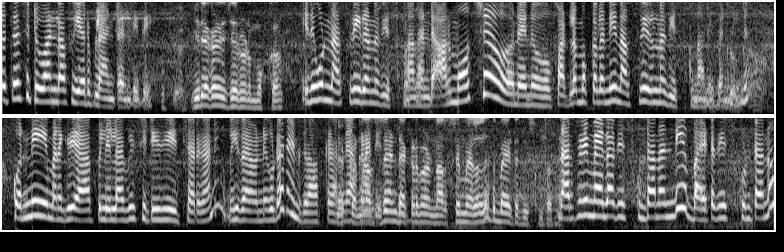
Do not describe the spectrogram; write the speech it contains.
వచ్చేసి two and half year plant అండి ఇది. ఇది ఎక్కడ తెచ్చారు మొక్క? ఇది కూడా నర్సరీలోనే తీసుకున్నానండి. ఆల్మోస్ట్ నేను పడ్ల మొక్కలని నర్సరీలోనే తీసుకున్నాను ఇవన్నీ. కొన్ని మనకి యాపిల్ ఇలా అవి సిటీస్ ఇచ్చారు కానీ మీరు అవన్నీ కూడా నేను గ్రాఫ్ట్ నర్సరీ మేళ బయట తీసుకుంటారు? నర్సరీ మేళా తీసుకుంటానండి బయట తీసుకుంటాను.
